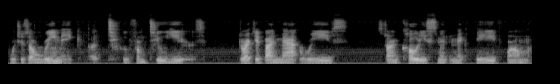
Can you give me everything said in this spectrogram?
which is a remake a two, from two years, directed by Matt Reeves, starring Kodi Smit-McPhee from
